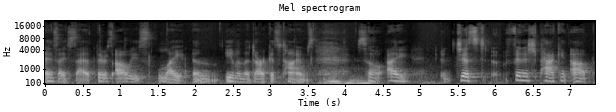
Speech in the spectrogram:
as I said, there's always light in even the darkest times. Mm-hmm. So I just finished packing up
